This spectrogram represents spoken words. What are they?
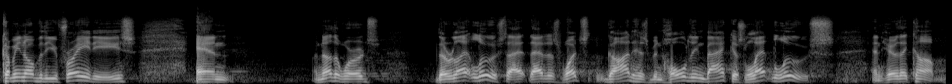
coming over the Euphrates, and in other words, they're let loose. That, that is what God has been holding back, is let loose. And here they come.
